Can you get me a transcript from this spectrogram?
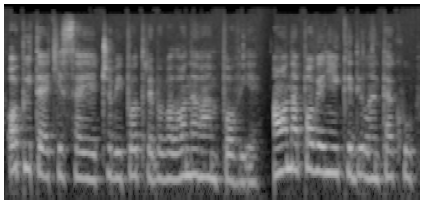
opýtajte sa jej, čo by potrebovala, ona vám povie. A ona povie niekedy len takú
